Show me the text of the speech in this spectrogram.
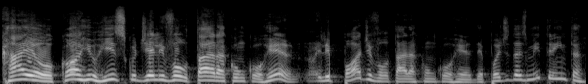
Kyle corre o risco de ele voltar a concorrer? Ele pode voltar a concorrer depois de 2030.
